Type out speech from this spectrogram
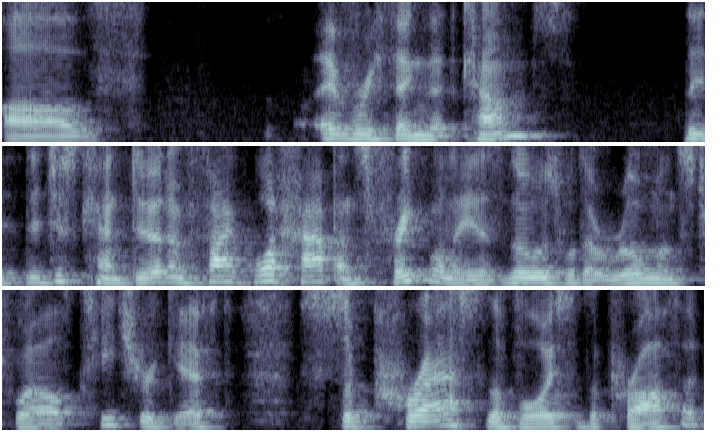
of everything that comes. They, they just can't do it. In fact, what happens frequently is those with a Romans 12 teacher gift suppress the voice of the prophet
